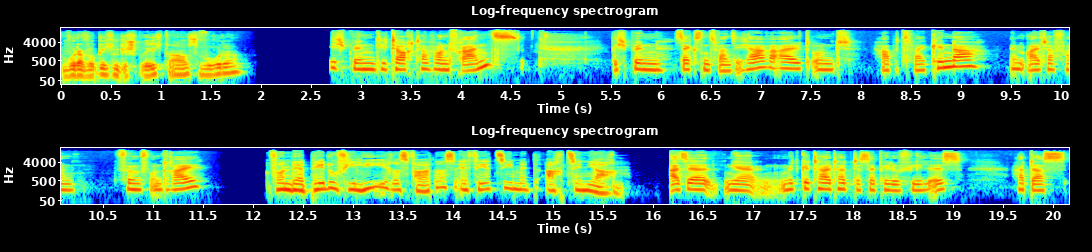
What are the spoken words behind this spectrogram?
wo da wirklich ein Gespräch draus wurde? Ich bin die Tochter von Franz. Ich bin 26 Jahre alt und habe zwei Kinder im Alter von fünf und drei. Von der Pädophilie ihres Vaters erfährt sie mit 18 Jahren. Als er mir mitgeteilt hat, dass er pädophil ist, hat das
